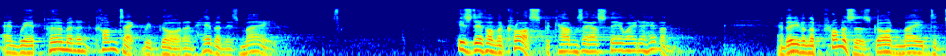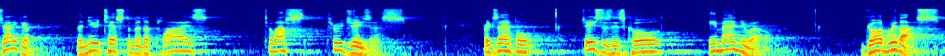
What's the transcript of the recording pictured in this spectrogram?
and where permanent contact with God and heaven is made. His death on the cross becomes our stairway to heaven. And even the promises God made to Jacob the New Testament applies to us through Jesus. For example, Jesus is called Emmanuel, God with us,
